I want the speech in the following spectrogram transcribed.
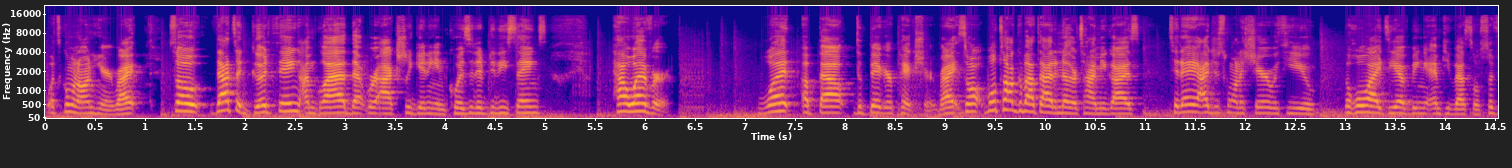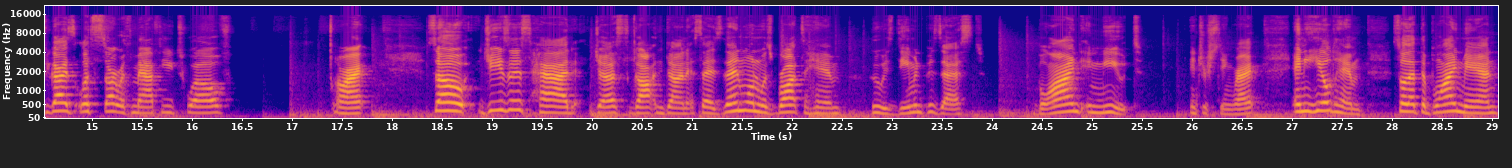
what's going on here, right? So that's a good thing. I'm glad that we're actually getting inquisitive to these things. However, what about the bigger picture, right? So we'll talk about that another time, you guys. Today, I just want to share with you the whole idea of being an empty vessel. So if you guys, let's start with Matthew 12. All right. So Jesus had just gotten done. It says, Then one was brought to him who was demon possessed, blind and mute. Interesting, right? And he healed him, so that the blind man,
